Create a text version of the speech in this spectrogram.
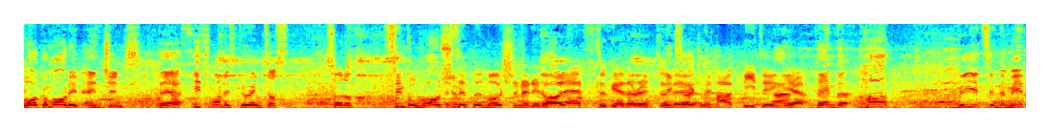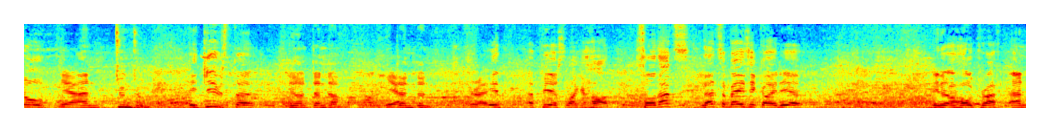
locomotive engines, they are, each one is doing just sort of simple a motion. simple motion and it all adds together into exactly. the heart beating. And yeah. then the heart beats in the middle Yeah. and dun dun. It gives the you know dun dun Yeah. dun dun. Right. It appears like a heart. So that's that's a basic idea in the whole craft. And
